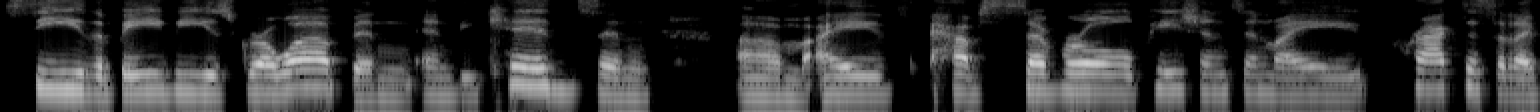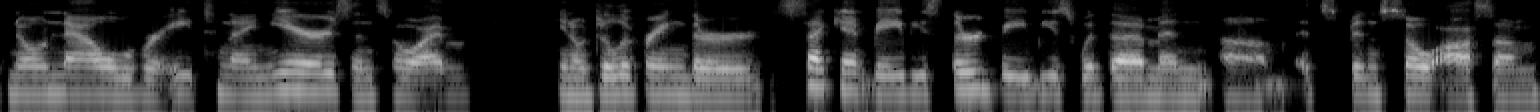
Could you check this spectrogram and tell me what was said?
see the babies grow up and, and be kids. And um, I have several patients in my practice that I've known now over eight to nine years. And so I'm, you know, delivering their second babies, third babies with them. And um, it's been so awesome.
